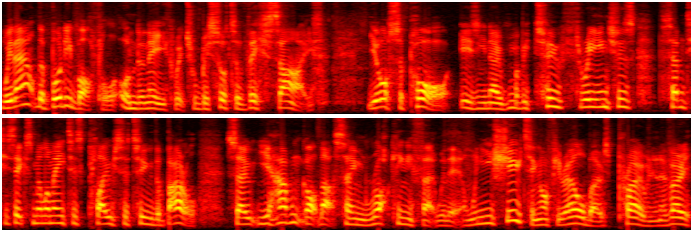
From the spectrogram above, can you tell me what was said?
Without the buddy bottle underneath, which will be sort of this size, your support is, you know, maybe two, three inches, 76 millimeters closer to the barrel. So you haven't got that same rocking effect with it. And when you're shooting off your elbows prone in a very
